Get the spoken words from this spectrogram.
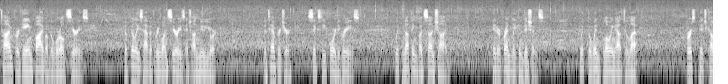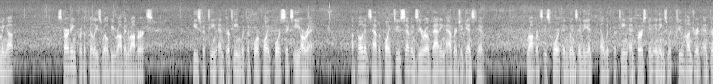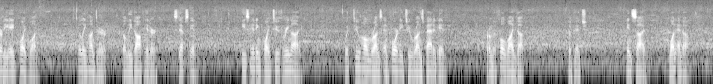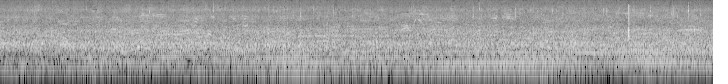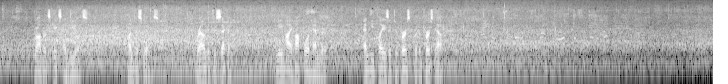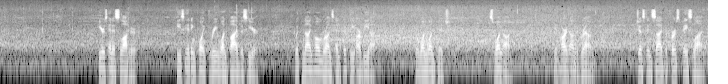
Time for Game 5 of the World Series. The Phillies have a 3-1 series edge on New York. The temperature, 64 degrees. With nothing but sunshine. Hitter-friendly conditions. With the wind blowing out to left. First pitch coming up. Starting for the Phillies will be Robin Roberts. He's 15 and 13 with a 4.46 ERA. Opponents have a .270 batting average against him. Roberts is fourth in wins in the NL with 15 and first in innings with 238.1. Billy Hunter, the leadoff hitter, steps in. He's hitting .239. With two home runs and 42 runs batted in. From the full windup. The pitch. Inside, 1 and 0. Roberts kicks and deals. Hunter swings. Grounded to second. Knee-high hop Hamner. And he plays it to first for the first out. Here's Enos Slaughter. He's hitting .315 this year. With 9 home runs and 50 RBI. The 1-1 pitch. Swung on. Hit hard on the ground. Just inside the first base line.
